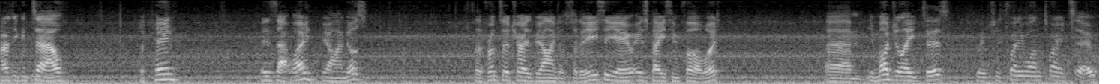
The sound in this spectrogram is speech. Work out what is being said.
as you can tell, the pin is that way, behind us. So the front of the tray is behind us. So the ECU is facing forward. Um, your modulators, which is 2122,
